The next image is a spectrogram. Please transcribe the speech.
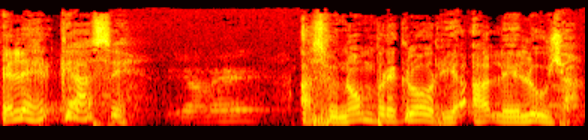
Él es el que hace. A su nombre, gloria. Aleluya.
